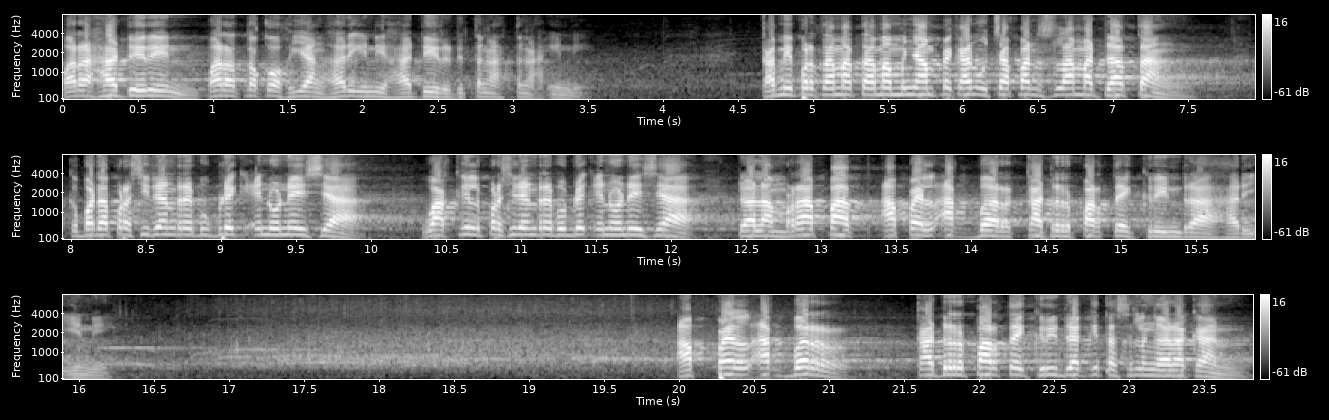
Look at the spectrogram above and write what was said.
para hadirin, para tokoh yang hari ini hadir di tengah-tengah ini. Kami pertama-tama menyampaikan ucapan selamat datang kepada Presiden Republik Indonesia, Wakil Presiden Republik Indonesia dalam rapat apel akbar kader Partai Gerindra hari ini. Apel akbar kader Partai Gerindra kita selenggarakan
